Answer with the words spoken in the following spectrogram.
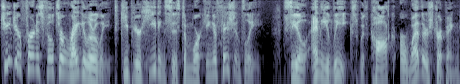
Change your furnace filter regularly to keep your heating system working efficiently. Seal any leaks with caulk or weather stripping,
